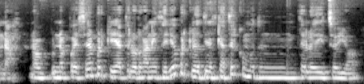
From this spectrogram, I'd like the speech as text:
no, no, puede ser porque ya te lo organizo yo, porque lo tienes que hacer como te, lo he dicho yo.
